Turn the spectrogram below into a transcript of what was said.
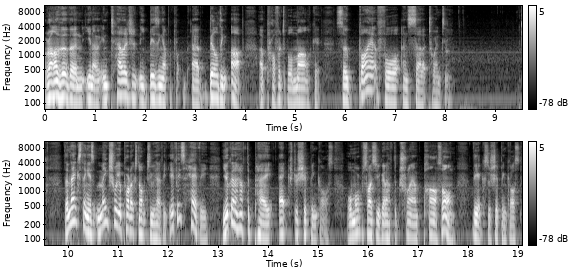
rather than you know intelligently up, uh, building up a profitable market. So buy at four and sell at twenty. The next thing is make sure your product's not too heavy. If it's heavy, you're going to have to pay extra shipping costs, or more precisely, you're going to have to try and pass on the extra shipping costs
